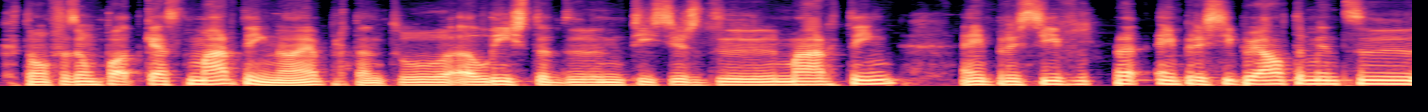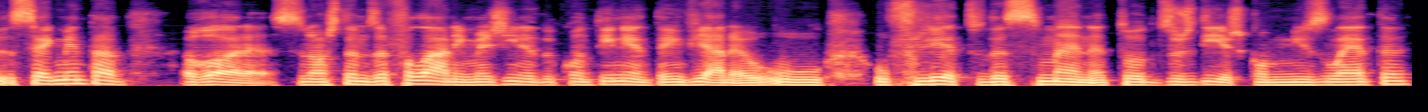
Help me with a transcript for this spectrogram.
que estão a fazer um podcast de marketing, não é? Portanto, a lista de notícias de marketing, em princípio, em princípio é altamente segmentado. Agora, se nós estamos a falar, imagina do continente a enviar o, o folheto da semana todos os dias como newsletter,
